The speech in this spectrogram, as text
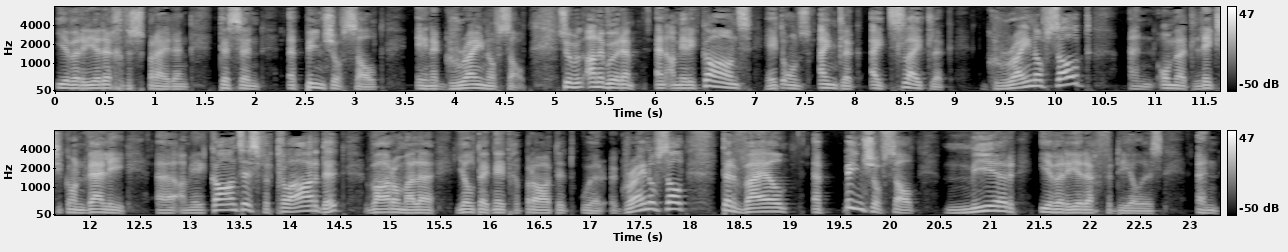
eweredige verspreiding tussen 'n pinch of salt en 'n grain of salt. So met ander woorde, in Amerikaans het ons eintlik uitsluitlik grain of salt en omdat Lexicon Valley uh, Amerikaans is, verklaar dit waarom hulle heeltyd net gepraat het oor 'n grain of salt terwyl 'n pinch of salt meer eweredig verdeel is in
